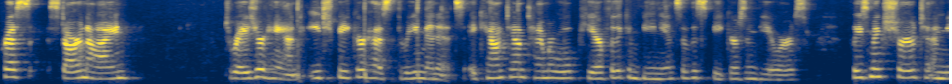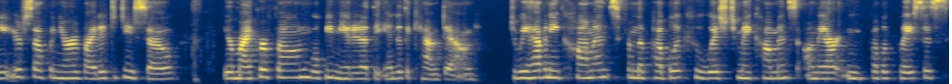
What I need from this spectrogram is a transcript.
press star nine to raise your hand. Each speaker has three minutes. A countdown timer will appear for the convenience of the speakers and viewers. Please make sure to unmute yourself when you're invited to do so. Your microphone will be muted at the end of the countdown. Do we have any comments from the public who wish to make comments on the art and public places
